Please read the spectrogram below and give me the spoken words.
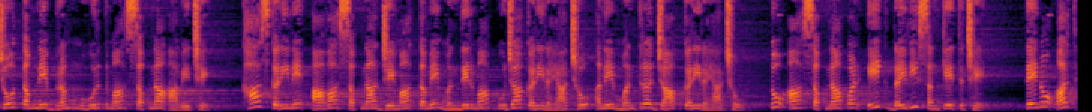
જો તમને બ્રહ્મ મુહૂર્તમાં સપના આવે છે. ખાસ કરીને આવા સપના જેમાં તમે મંદિરમાં પૂજા કરી રહ્યા છો અને મંત્ર જાપ કરી રહ્યા છો, તો આ સપના પણ એક દૈવી સંકેત છે. તેનો અર્થ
